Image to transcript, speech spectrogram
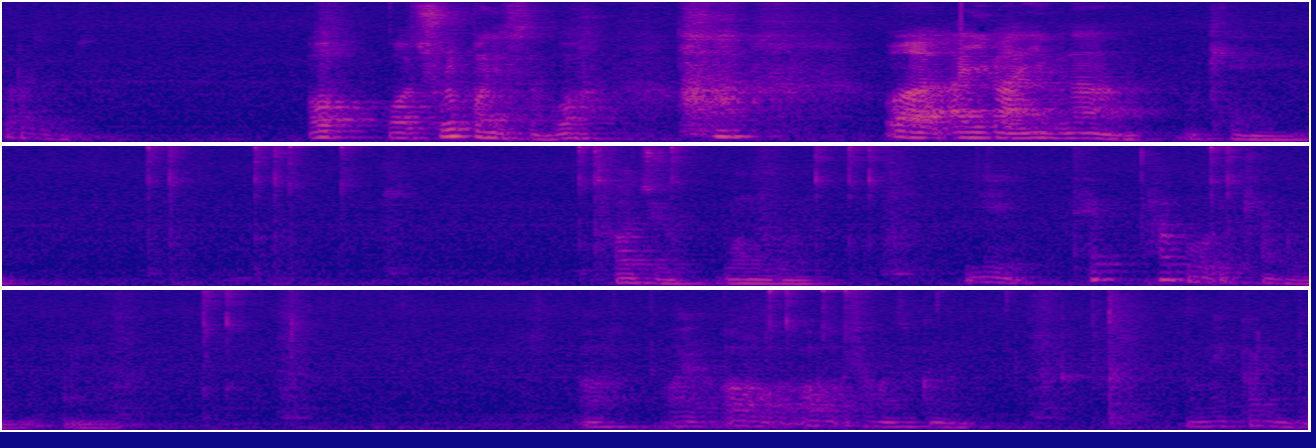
떨어져 보자. 어, 어 죽을 뻔했어. 와, 와, 아 이거 아니구나. 오케이. 저주 원본 이게 탭하고 이렇게 한 거예요? 아니. 어, 어, 어, 어, 잠깐 잠깐만. 너무 헷갈린다.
